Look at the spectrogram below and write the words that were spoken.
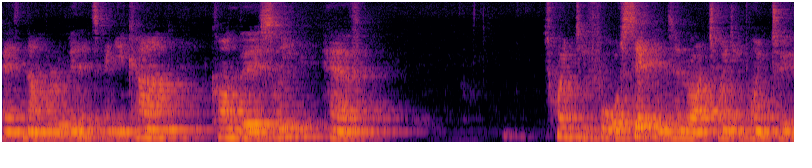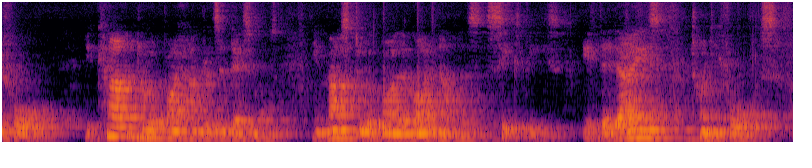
as number of minutes, and you can't conversely have 24 seconds and write 20.24. You can't do it by hundreds and decimals. You must do it by the right numbers, 60s. If they're days, 24s.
